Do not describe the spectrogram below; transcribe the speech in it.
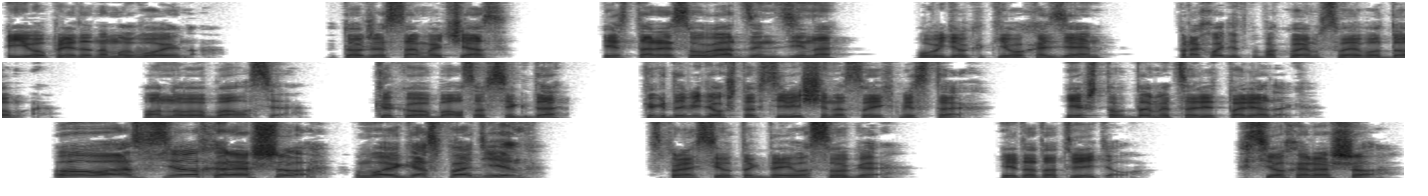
его преданному воину. В тот же самый час и старый слуга Дзензина увидел, как его хозяин проходит по покоям своего дома. Он улыбался, как улыбался всегда, когда видел, что все вещи на своих местах, и что в доме царит порядок. «У вас все хорошо, мой господин?» Спросил тогда его слуга. И тот ответил. «Все хорошо».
